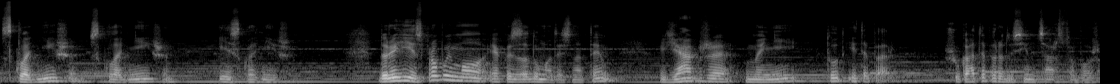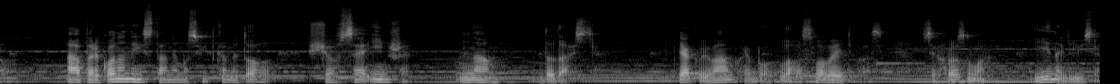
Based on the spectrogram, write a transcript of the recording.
складнішим, складнішим і складнішим. Дорогі, спробуймо якось задуматись над тим, як же мені тут і тепер шукати передусім Царства Божого, а переконаний станемо свідками того, що все інше нам додасться. Дякую вам, хай Бог благословить вас в цих роздумах і надіюся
